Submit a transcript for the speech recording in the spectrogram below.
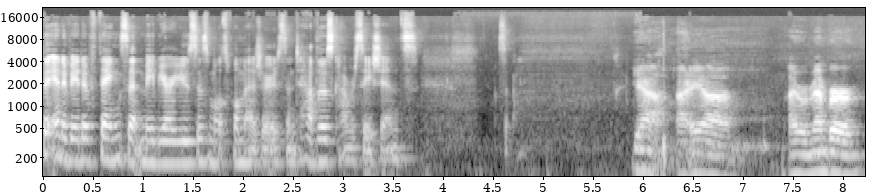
the innovative things that maybe are used as multiple measures and to have those conversations. So. Yeah, I uh, I remember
